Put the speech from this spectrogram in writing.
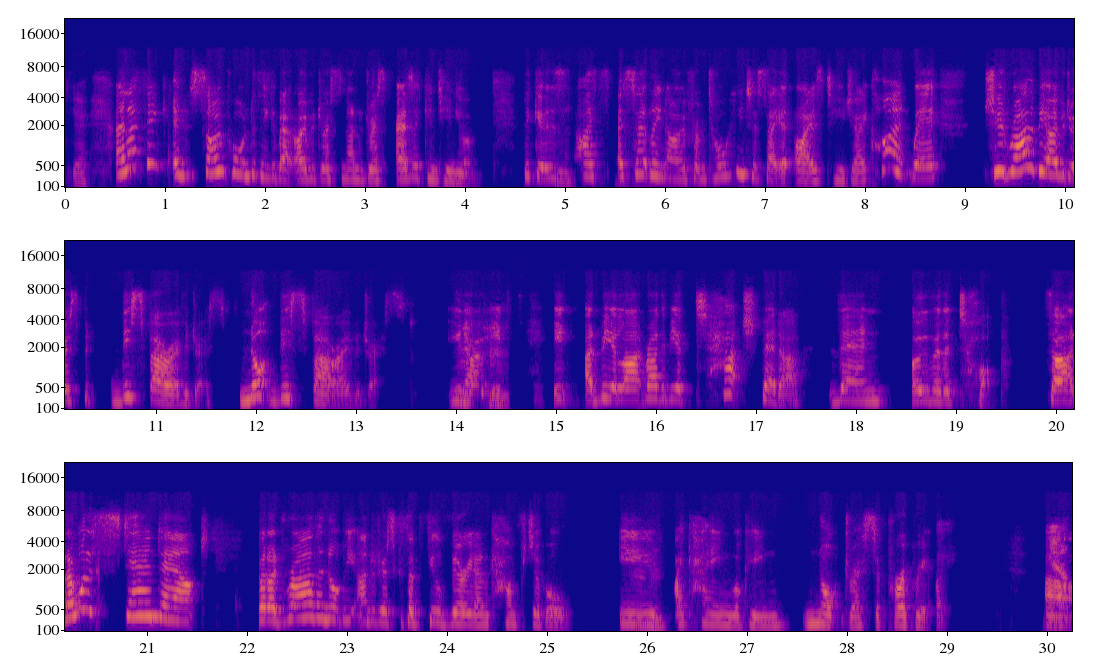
Yeah. And I think and it's so important to think about overdress and underdress as a continuum because mm. I, I, certainly know from talking to, say, an ISTJ client where she'd rather be overdressed, but this far overdressed, not this far overdressed. You know, mm-hmm. it, it, I'd be a lot, rather be a touch better than over the top. So I don't want to stand out, but I'd rather not be underdressed because I'd feel very uncomfortable if mm. I came looking not dressed appropriately. Yeah. Uh,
